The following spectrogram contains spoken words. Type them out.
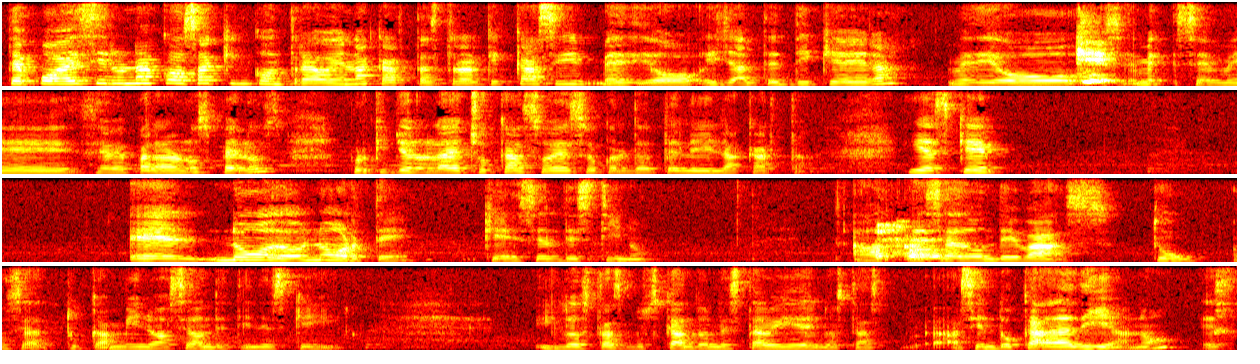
Te puedo decir una cosa que encontré hoy en la carta astral que casi me dio, y ya entendí que era, me dio, se me, se me, se me pararon los pelos, porque yo no le he hecho caso a eso cuando te leí la carta. Y es que el nodo norte, que es el destino, hacia donde vas tú, o sea, tu camino hacia donde tienes que ir, y lo estás buscando en esta vida y lo estás haciendo cada día, ¿no? Es,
